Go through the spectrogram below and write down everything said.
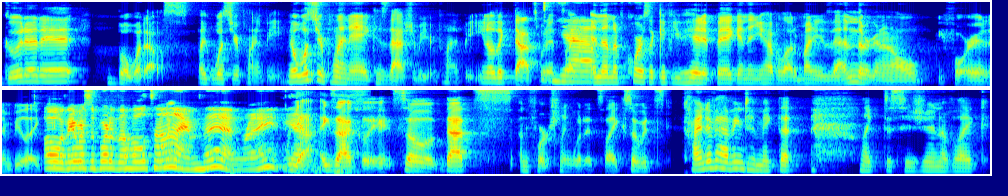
good at it. But what else? Like, what's your plan B? No, what's your plan A? Because that should be your plan B. You know, like that's what it's Yeah. like. And then, of course, like if you hit it big and then you have a lot of money, then they're gonna all be for it and be like, Oh, they me were supportive the whole time then, right? yeah. exactly. So that's unfortunately what it's like. So it's kind of having to make that like decision of like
